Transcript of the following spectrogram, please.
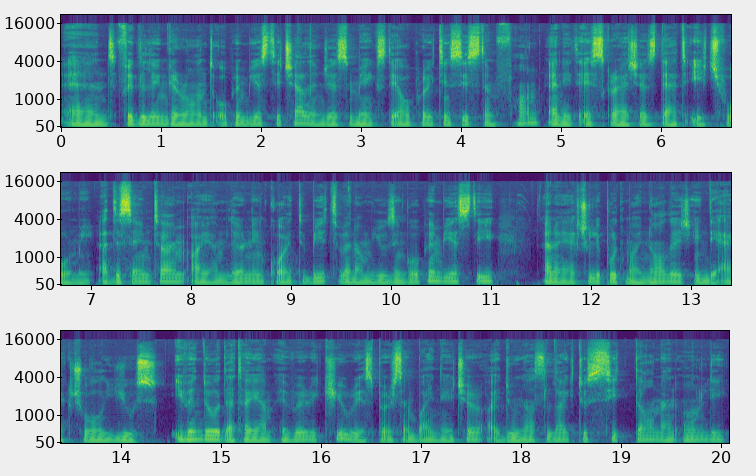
and fiddling around OpenBSD challenges makes the operating system fun and it scratches that itch for me. At the same time, I am learning quite a bit when I'm using OpenBSD and I actually put my knowledge in the actual use. Even though that I am a very curious person by nature, I do not like to sit down and only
